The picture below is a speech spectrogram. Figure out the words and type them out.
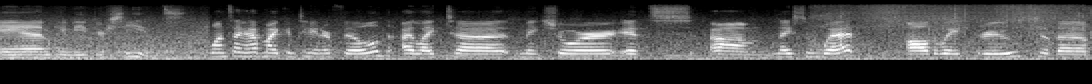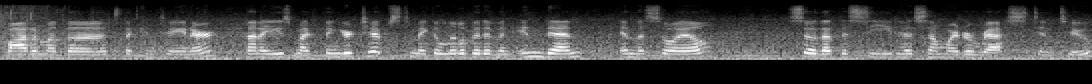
and you need your seeds. Once I have my container filled, I like to make sure it's um, nice and wet all the way through to the bottom of the, the container. Then I use my fingertips to make a little bit of an indent in the soil so that the seed has somewhere to rest into.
